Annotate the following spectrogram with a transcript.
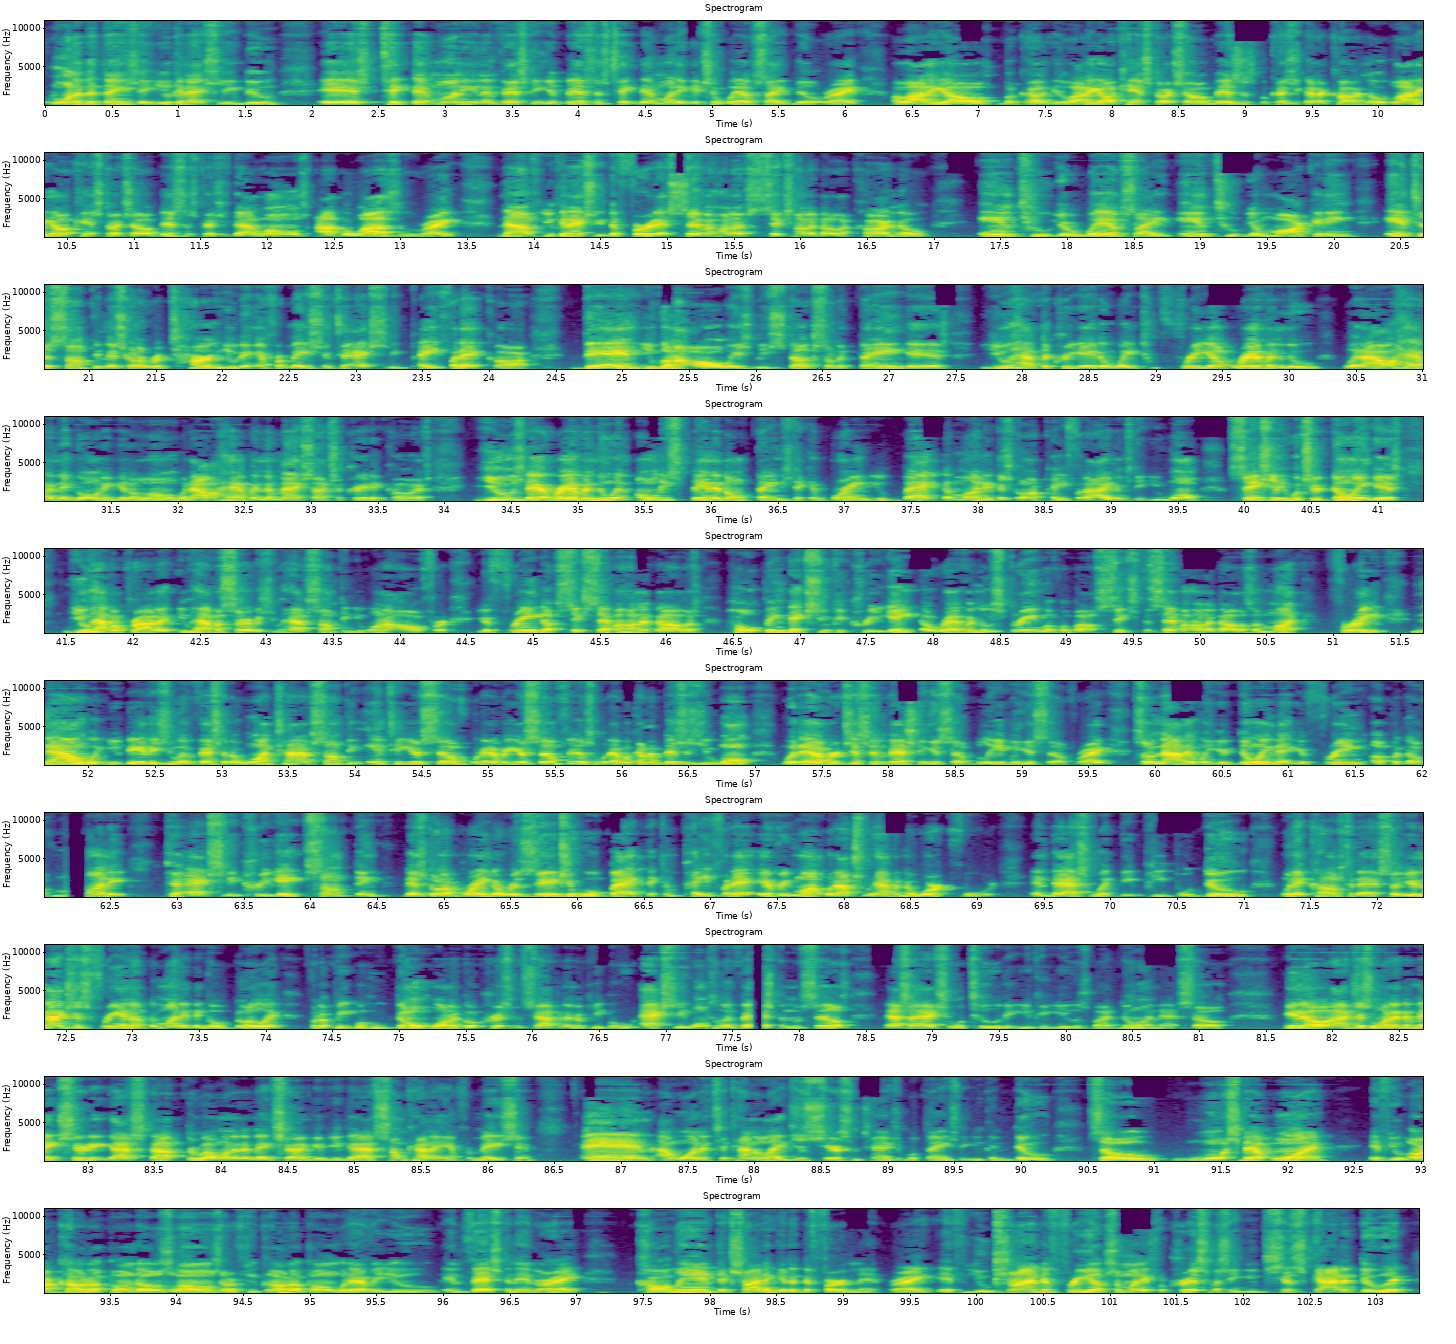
one of the things that you can actually do is take that money and invest in your business. Take that money, get your website built, right? A lot of y'all, because a lot of y'all can't start y'all business because you got a car note. A lot of y'all can't start y'all business because you got loans out the wazoo, right? Now, if you can actually defer that $700, $600 car note into your website, into your marketing, into something that's going to return you the information to actually pay for that car, then you're going to always be stuck. So the thing is, you have to create a way to free up revenue without having to go in and get a loan, without having to max out your credit cards. Use that revenue and only spend it on things that can bring you back the money that's going to pay for the items that you want. Essentially, what you're doing is you have a product, you have a service, you have something you want to offer. You're freeing up six, seven hundred dollars, hoping that you could create a revenue stream of about six to seven hundred dollars a month free. Now, what you did is you invested a one time something into yourself, whatever yourself is, whatever kind of business you want, whatever, just invest in yourself, believe in yourself, right? So now that when you're doing that, you're freeing up enough money to actually create something that's going to bring a residual back that can pay for that every month without you having to work for it. And that's what the people do when it comes to that. So you're not just freeing up the money to go blow it for the people who don't want to go Christmas shopping and the people who actually want to invest in themselves. That's an actual tool that you can use by doing that. So, you know, I just wanted to make sure that I stopped through. I wanted to make sure I give you guys some kind of information and I wanted to kind of like just share some tangible things that you can do. So, step one, if you are caught up on those loans or if you caught up on whatever you investing in, right? Call in to try to get a deferment, right? If you trying to free up some money for Christmas and you just got to do it,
